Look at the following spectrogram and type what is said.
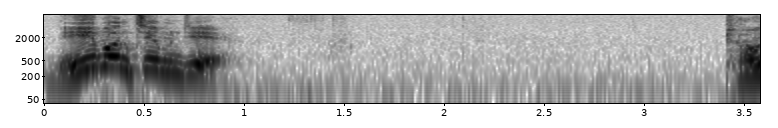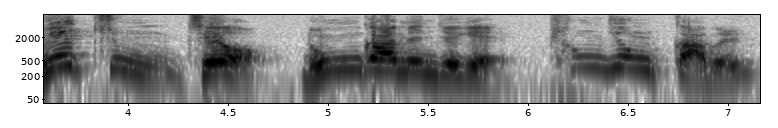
네 번째 문제 병해충 제어 농가 면적의 평균값을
